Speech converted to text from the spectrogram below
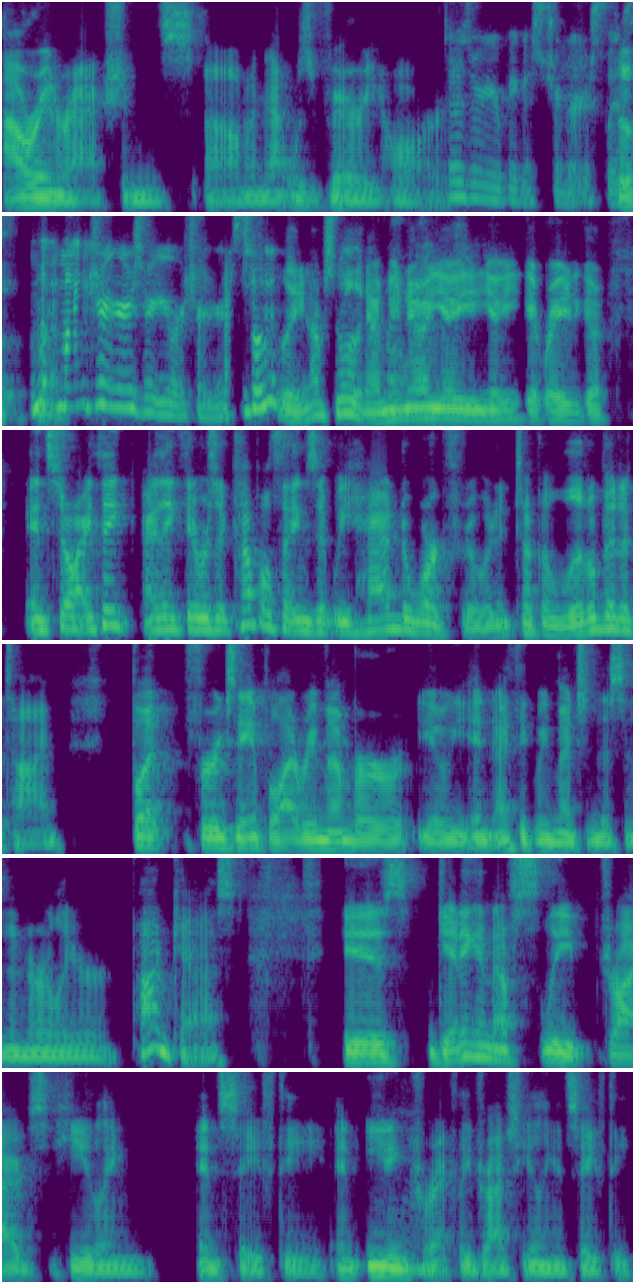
our interactions, um, and that was very hard. Those are your biggest triggers. Was, so, my triggers are your triggers. Absolutely, absolutely. I mean, you know, you, you, you get ready to go, and so I think I think there was a couple things that we had to work through, and it took a little bit of time. But for example, I remember, you know, and I think we mentioned this in an earlier podcast, is getting enough sleep drives healing and safety and eating mm-hmm. correctly drives healing and safety.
